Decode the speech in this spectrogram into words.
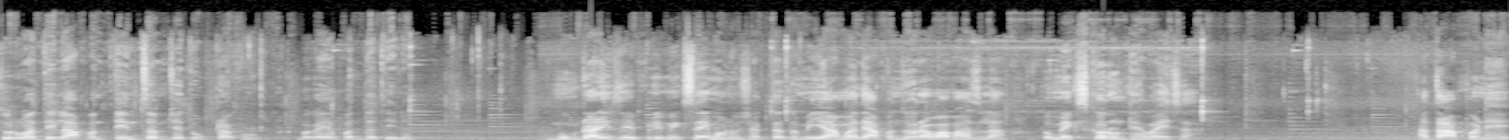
सुरुवातीला आपण तीन चमचे तूप टाकू बघा या पद्धतीनं. मूग डाळीचे प्रीमिक्सही म्हणू शकता तुम्ही यामध्ये आपण जो रवा भाजला तो मिक्स करून ठेवायचा. आता आपण हे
